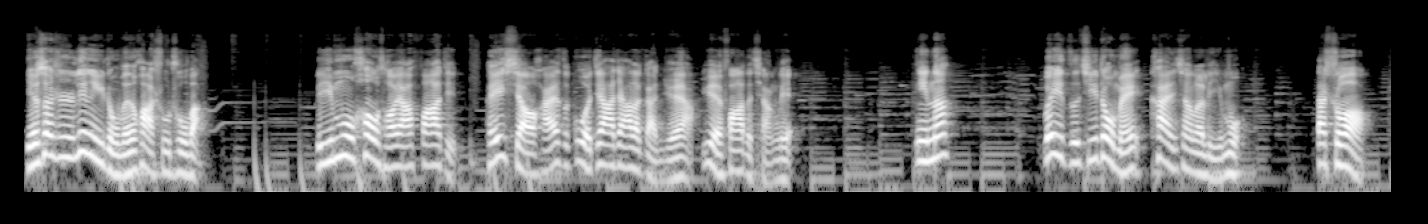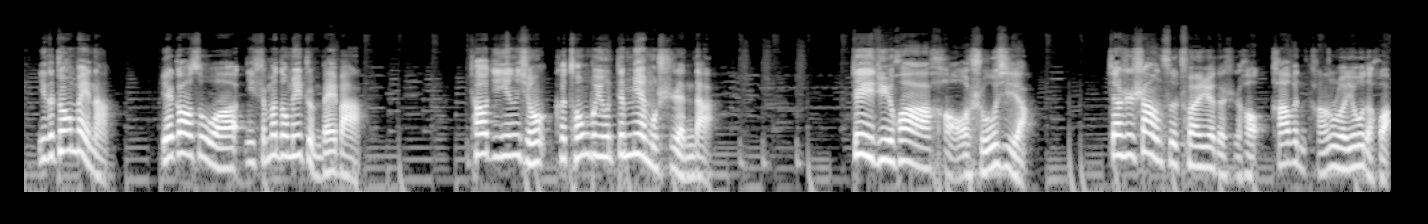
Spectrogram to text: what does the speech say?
也算是另一种文化输出吧。李牧后槽牙发紧，陪小孩子过家家的感觉呀越发的强烈。你呢？魏子琪皱眉看向了李牧，大叔，你的装备呢？别告诉我你什么都没准备吧？超级英雄可从不用真面目示人的。这句话好熟悉呀，像是上次穿越的时候他问唐若悠的话。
